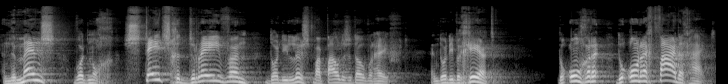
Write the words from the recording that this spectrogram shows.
En de mens wordt nog steeds gedreven door die lust waar Paulus het over heeft. En door die begeerte. Door, onrechtvaardigheid.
